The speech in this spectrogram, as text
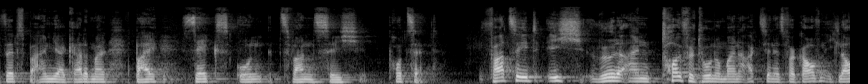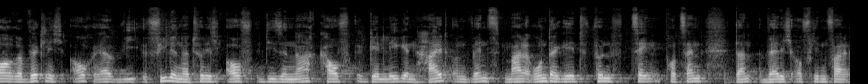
selbst bei einem Jahr gerade mal bei 26 Prozent. Fazit, ich würde einen Teufel tun, um meine Aktien jetzt verkaufen. Ich lauere wirklich auch, ja, wie viele natürlich, auf diese Nachkaufgelegenheit. Und wenn es mal runtergeht, 5, 10 Prozent, dann werde ich auf jeden Fall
